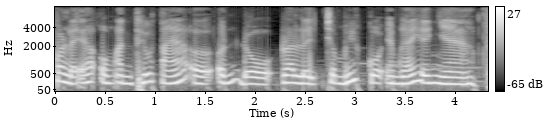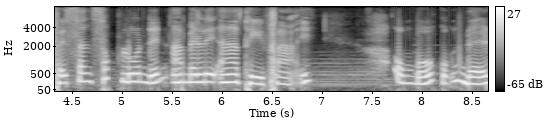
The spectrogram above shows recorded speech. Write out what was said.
Có lẽ ông anh thiếu tá ở Ấn Độ ra lệnh cho mấy cô em gái ở nhà phải săn sóc luôn đến Amelia thì phải. Ông bố cũng để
